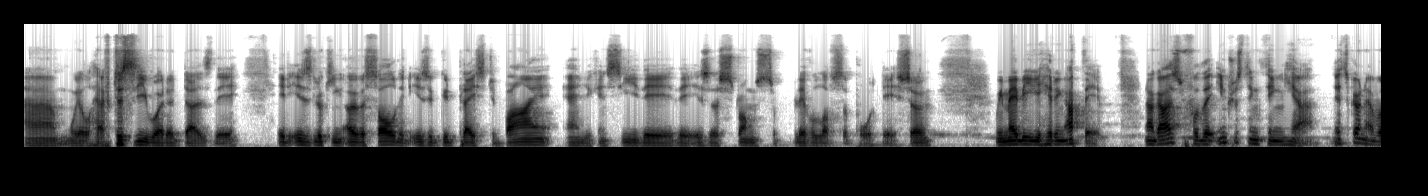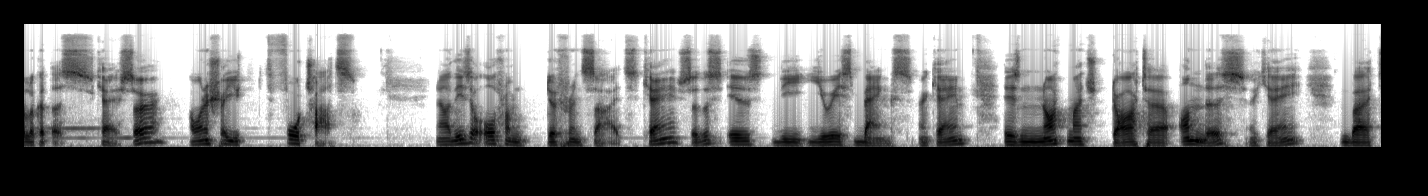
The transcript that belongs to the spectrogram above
um, we'll have to see what it does there. it is looking oversold. It is a good place to buy, and you can see there there is a strong level of support there. So we may be hitting up there. Now, guys, for the interesting thing here, let's go and have a look at this. Okay, so I want to show you four charts. Now, these are all from different sides. Okay, so this is the US banks. Okay, there's not much data on this. Okay, but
